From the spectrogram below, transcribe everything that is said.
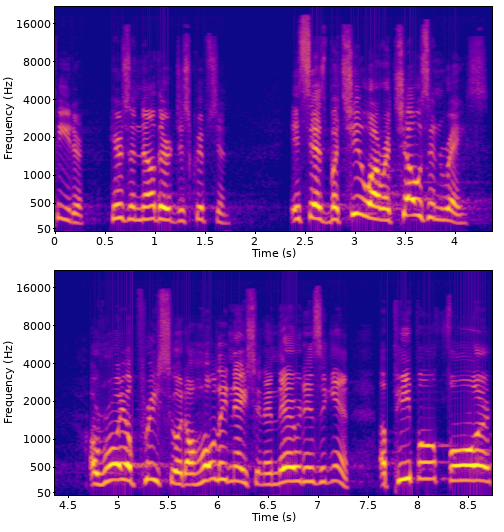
Peter? Here's another description. It says, But you are a chosen race, a royal priesthood, a holy nation. And there it is again a people for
